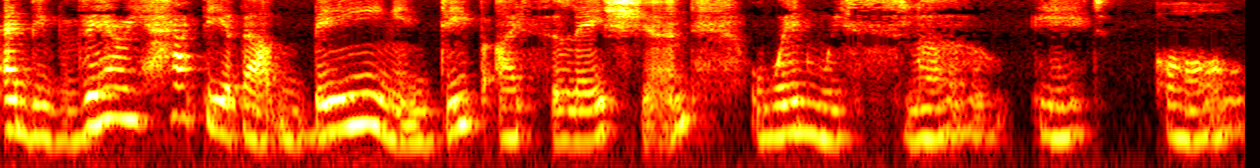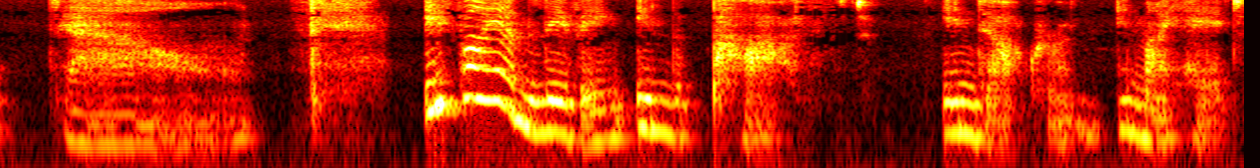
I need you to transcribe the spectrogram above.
and be very happy about being in deep isolation when we slow it all down. If I am living in the past, in darkroom, in my head,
